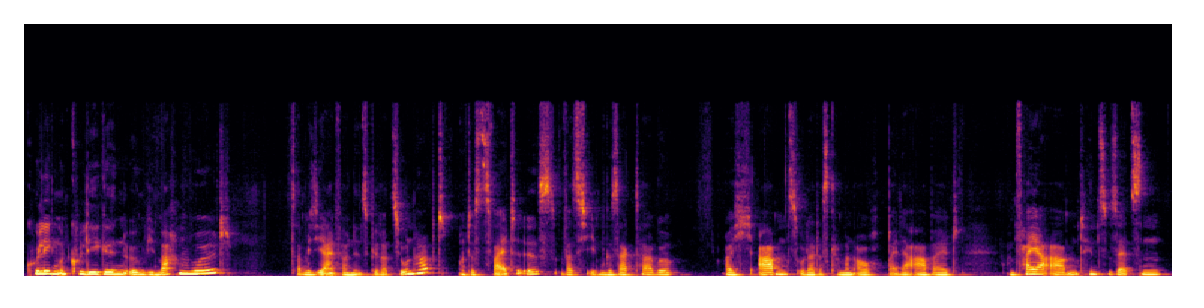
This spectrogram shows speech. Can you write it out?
Kollegen und Kolleginnen irgendwie machen wollt damit ihr einfach eine Inspiration habt. Und das Zweite ist, was ich eben gesagt habe, euch abends oder das kann man auch bei der Arbeit am Feierabend hinzusetzen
